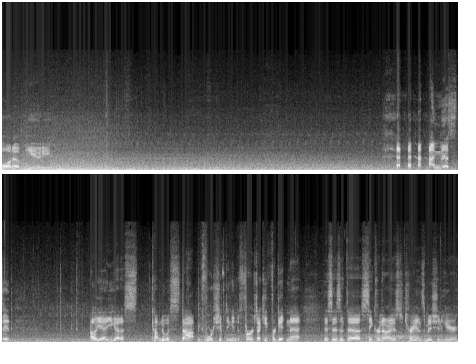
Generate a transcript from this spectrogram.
What a beauty. I missed it. Oh yeah, you gotta come to a stop before shifting into first. I keep forgetting that. This isn't a synchronized transmission here.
